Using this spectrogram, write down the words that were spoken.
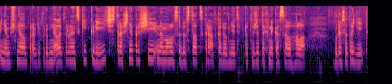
v němž měl pravděpodobně elektronický klíč, strašně prší, nemohl se dostat zkrátka dovnitř, protože technika selhala. Bude se to dít?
